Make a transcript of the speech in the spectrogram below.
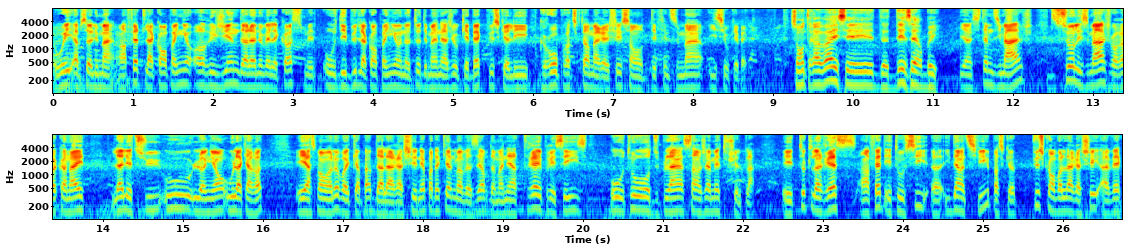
Oui, absolument. En fait, la compagnie origine de la Nouvelle-Écosse, mais au début de la compagnie, on a tout déménagé au Québec puisque les gros producteurs maraîchers sont définitivement ici au Québec. Son travail, c'est de désherber. Il y a un système d'image. Sur les images, il va reconnaître la laitue ou l'oignon ou la carotte. Et à ce moment-là, il va être capable d'aller arracher n'importe quelle mauvaise herbe de manière très précise autour du plant sans jamais toucher le plant. Et tout le reste, en fait, est aussi euh, identifié parce que puisqu'on va l'arracher avec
